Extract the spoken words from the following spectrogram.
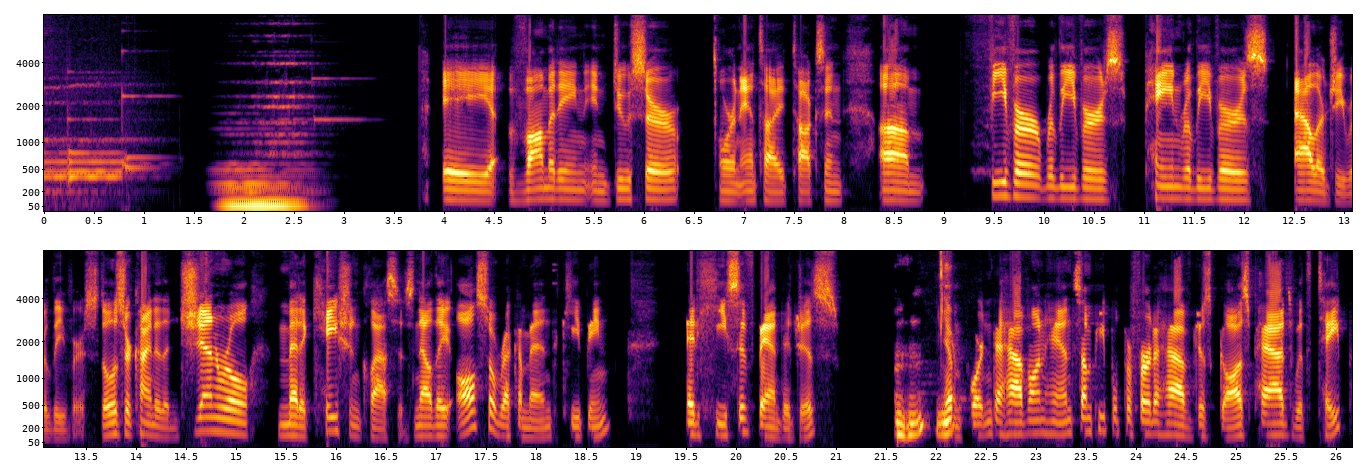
A vomiting inducer or an antitoxin, um, fever relievers, pain relievers, allergy relievers. Those are kind of the general medication classes. Now, they also recommend keeping adhesive bandages. Mm-hmm. Yep. Important to have on hand. Some people prefer to have just gauze pads with tape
